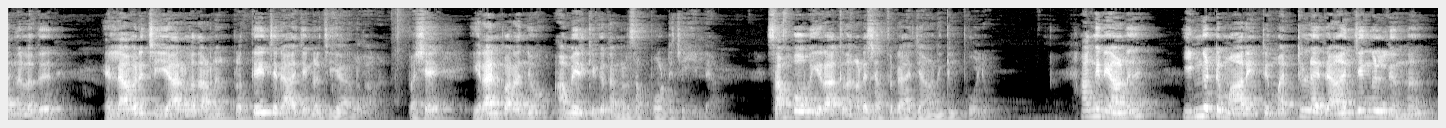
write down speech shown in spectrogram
എന്നുള്ളത് എല്ലാവരും ചെയ്യാറുള്ളതാണ് പ്രത്യേകിച്ച് രാജ്യങ്ങൾ ചെയ്യാറുള്ളതാണ്. പക്ഷേ ഇറാൻ പറഞ്ഞു അമേരിക്കക്ക് തങ്ങൾ സപ്പോർട്ട് ചെയ്യില്ല. സംഭവം ഇറാഖ് തങ്ങളുടെ ശത്രു രാജ്യമാണെങ്കിൽ പോലും. അങ്ങനെയാണ് ഇങ്ങോട്ട് മാറിയിട്ട് മറ്റുള്ള രാജ്യങ്ങളിൽ നിന്ന്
